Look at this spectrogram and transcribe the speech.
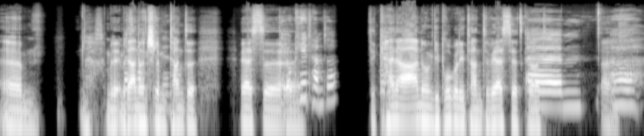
ähm, ach, mit, mit der anderen schlimmen? Tante. Wer ist, äh, Die Okay-Tante. Die, keine Ahnung, die Brokkoli-Tante. Wer ist sie jetzt gerade? Ähm, Ah. ah,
